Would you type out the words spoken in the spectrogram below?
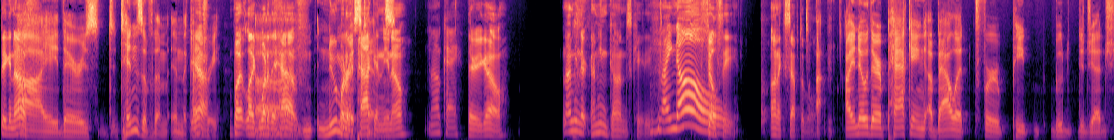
Big enough. I there's t- tens of them in the country. Yeah. country. But like, what do they Uh, have? n- What are numerous they packing? tens. You know. okay. There you go. I mean, they're- I mean guns, Katie. I know. Filthy, unacceptable. I know they're packing a ballot for Pete Buttigieg.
